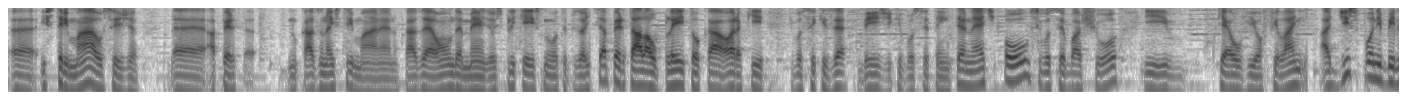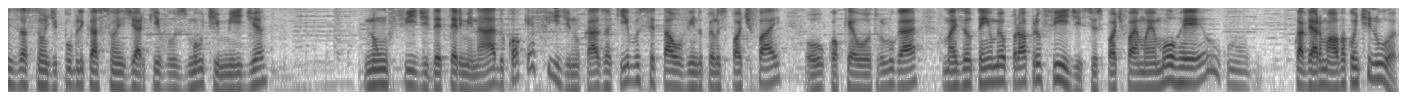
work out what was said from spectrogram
uh, streamar, ou seja, uh, apertar, no caso não é streamar, né? No caso é on demand. Eu expliquei isso no outro episódio. Você apertar lá o play, tocar a hora que, que você quiser, desde que você tenha internet, ou se você baixou e quer ouvir offline, a disponibilização de publicações de arquivos multimídia num feed determinado, qualquer feed. No caso aqui, você está ouvindo pelo Spotify ou qualquer outro lugar, mas eu tenho meu próprio feed. Se o Spotify amanhã morrer, o Caviar Malva continua.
